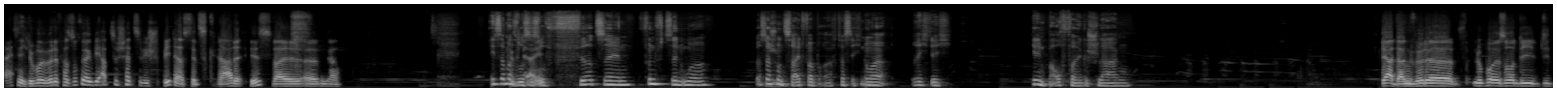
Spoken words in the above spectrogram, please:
weiß nicht, Lupo würde versuchen irgendwie abzuschätzen, wie spät das jetzt gerade ist, weil, ähm, ja. Ich sag mal so, es ist so 14, 15 Uhr. Du hast ja schon mhm. Zeit verbracht, hast dich nochmal richtig dir den Bauch vollgeschlagen. Ja, dann würde Lupo so die, die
